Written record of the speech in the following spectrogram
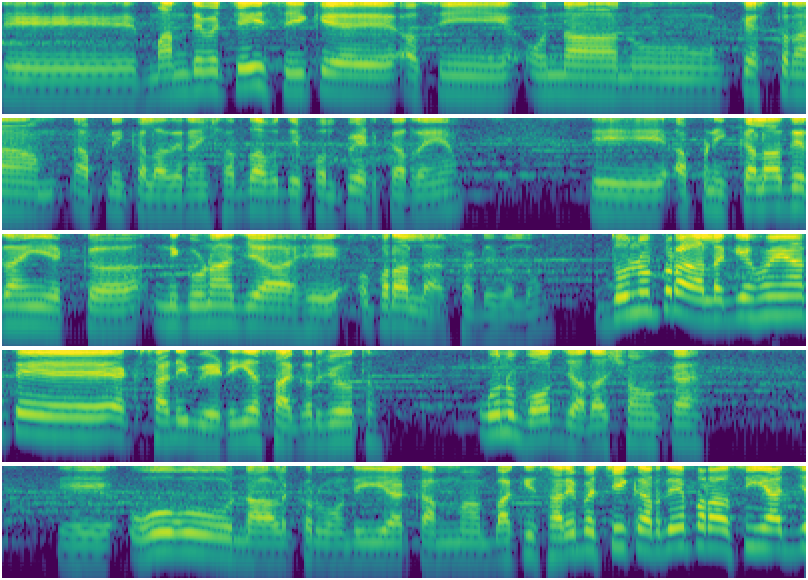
ਤੇ ਮਨ ਦੇ ਵਿੱਚ ਇਹ ਸੀ ਕਿ ਅਸੀਂ ਉਹਨਾਂ ਨੂੰ ਕਿਸ ਤਰ੍ਹਾਂ ਆਪਣੀ ਕਲਾ ਦੇ ਰਾਹੀਂ ਸ਼ਰਧਾ ਦੇ ਫੁੱਲ ਭੇਟ ਕਰ ਰਹੇ ਹਾਂ। ਤੇ ਆਪਣੀ ਕਲਾ ਦੇ ਰਾਹੀਂ ਇੱਕ ਨਿਗੁਣਾ ਜਿਹਾ ਇਹ ਉਪਰਾਲਾ ਸਾਡੇ ਵੱਲੋਂ। ਦੋਨੋਂ ਭਰਾ ਲੱਗੇ ਹੋਏ ਆ ਤੇ ਇੱਕ ਸਾਡੀ ਬੇਟੀ ਆ ਸਾਗਰਜੋਤ। ਉਹਨੂੰ ਬਹੁਤ ਜ਼ਿਆਦਾ ਸ਼ੌਂਕ ਹੈ। ਤੇ ਉਹ ਨਾਲ ਕਰਵਾਉਂਦੀ ਆ ਕੰਮ। ਬਾਕੀ ਸਾਰੇ ਬੱਚੇ ਹੀ ਕਰਦੇ ਆ, ਪਰ ਅਸੀਂ ਅੱਜ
